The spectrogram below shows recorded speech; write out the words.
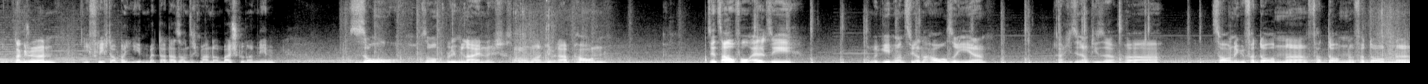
So, Dankeschön. Die fliegt auch bei jedem Wetter. Da sollen sich mal andere Beispiele dran nehmen. So, so, Blümlein. Sollen wir mal hier wieder abhauen. Sitz auf, OLC. Dann begeben wir uns wieder nach Hause hier. Ach, hier sind noch diese äh, zornige, verdorbene, verdorbene, verdorbene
